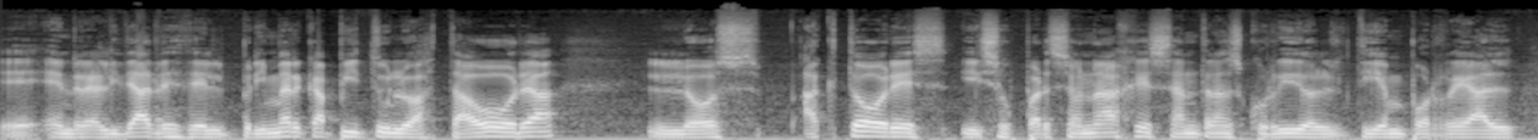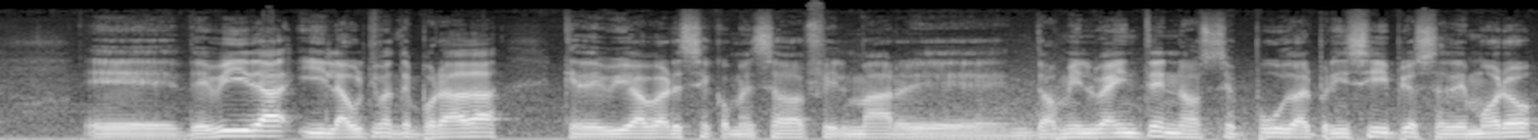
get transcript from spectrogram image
eh, en realidad desde el primer capítulo hasta ahora los actores y sus personajes han transcurrido el tiempo real eh, de vida y la última temporada que debió haberse comenzado a filmar eh, en 2020 no se pudo al principio, se demoró,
